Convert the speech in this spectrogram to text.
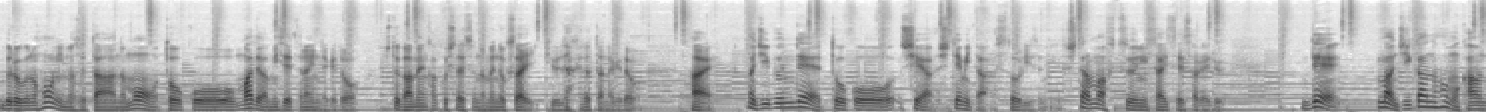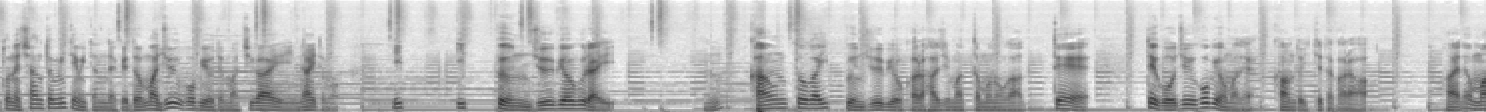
ブログの方に載せたのも、投稿までは見せてないんだけど、ちょっと画面隠したりするのめんどくさいっていうだけだったんだけど、はい。まあ、自分で投稿をシェアしてみたストーリーズに。そしたら、まあ、普通に再生される。で、まあ時間の方もカウントね、ちゃんと見てみたんだけど、まあ15秒で間違いないと思う。1, 分10秒ぐらい、ん？カウントが1分10秒から始まったものがあって、で、55秒までカウントいってたから、はい。でもま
